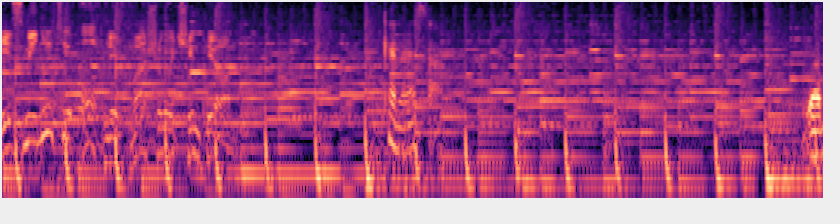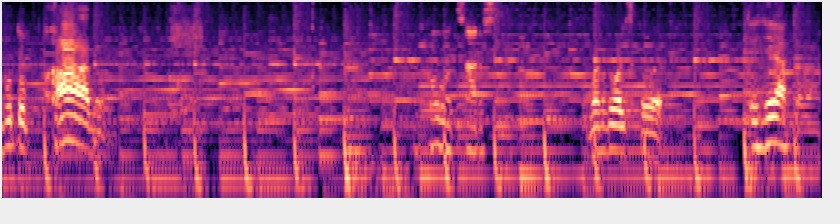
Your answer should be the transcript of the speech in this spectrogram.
Измените облик вашего чемпиона. Конечно. Я буду ханом Какого царства? монгольского. девятого.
